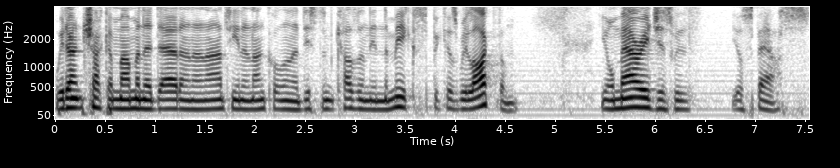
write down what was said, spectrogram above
We don't chuck a mum and a dad and an auntie and an uncle and a distant cousin in the mix because we like them. Your marriage is with your spouse.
